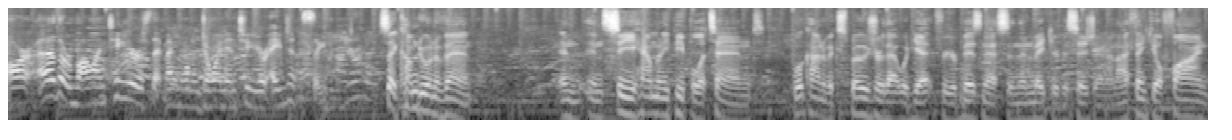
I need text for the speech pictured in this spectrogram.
or other volunteers that may want to join into your agency. Say come to an event and, and see how many people attend, what kind of exposure that would get for your business, and then make your decision. And I think you'll find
